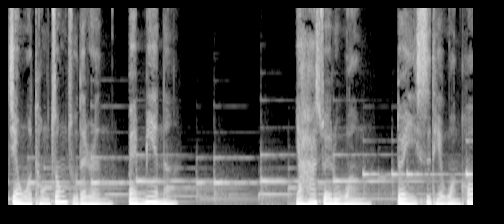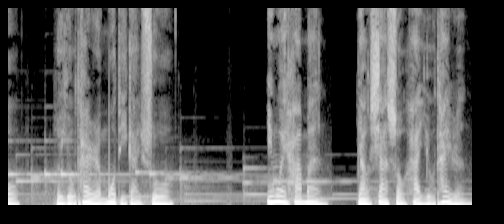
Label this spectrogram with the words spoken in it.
见我同宗族的人被灭呢？亚哈随鲁王对以斯帖王后。和犹太人莫迪改说：“因为哈曼要下手害犹太人，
